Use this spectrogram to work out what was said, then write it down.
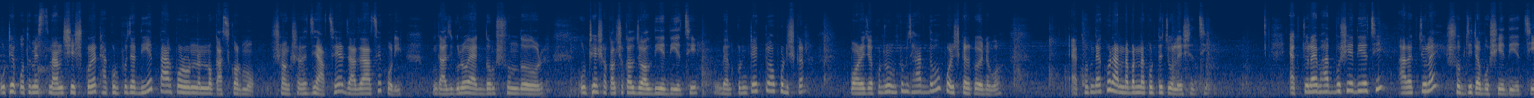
উঠে প্রথমে স্নান শেষ করে ঠাকুর পূজা দিয়ে তারপর অন্যান্য কাজকর্ম সংসারে যে আছে, যা যা আছে করি। গাছগুলো একদম সুন্দর, উঠে সকাল সকাল জল দিয়ে দিয়েছি। ব্যালকনিটা একটু অপরিষ্কার, পরে যখন রুম টুম ঝাড় দেবো পরিষ্কার করে নেব। এখন দেখো রান্নাবান্না করতে চলে এসেছি। এক চুলায় ভাত বসিয়ে দিয়েছি আর এক চুলায় সবজিটা বসিয়ে দিয়েছি।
